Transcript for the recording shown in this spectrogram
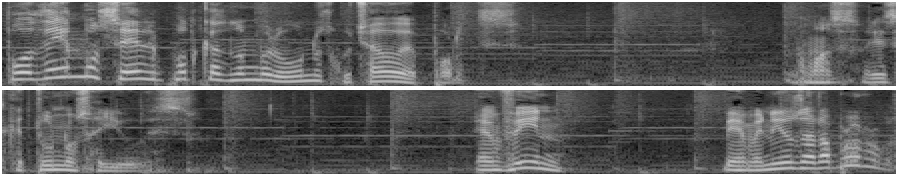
Podemos ser el podcast número uno escuchado de deportes. Nomás es que tú nos ayudes. En fin, bienvenidos a la prórroga.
